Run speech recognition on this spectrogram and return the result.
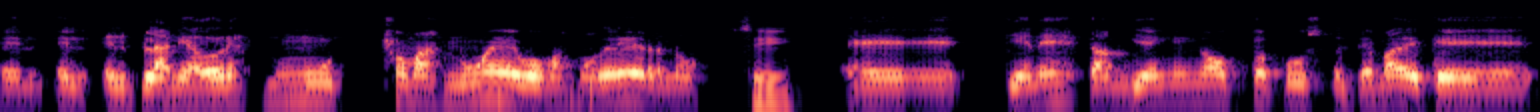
el, el, el planeador es mucho más nuevo, más moderno. Sí, Eh, tienes también en Octopus el tema de que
